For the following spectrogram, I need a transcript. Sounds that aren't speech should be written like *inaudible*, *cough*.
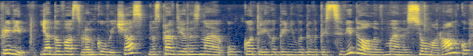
Привіт! Я до вас в ранковий час. Насправді я не знаю, у котрій годині ви дивитесь це відео, але в мене сьома ранку.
